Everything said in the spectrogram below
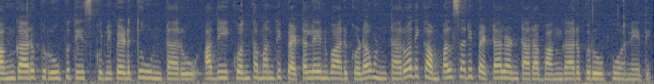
బంగారపు రూపు తీసుకుని పెడుతూ ఉంటారు. అది కొంతమంది పెట్టలేని వారు కూడా ఉంటారు. అది కంపల్సరీ పెట్టాలంటారా బంగారపు రూపు అనేది?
